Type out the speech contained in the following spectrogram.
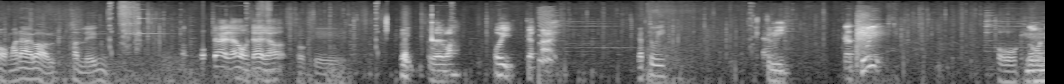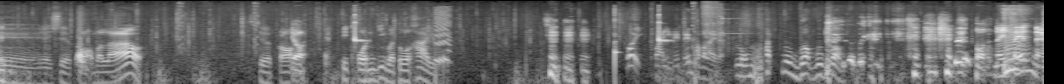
ออกมาได้เปล่าขันเล้ง ออกได้แล้วออกได้แล้ว โอเค เฮ้ยตัวอะไรวะอุ้ยกระต่ายกระตุย ตุยกระทุ้ยโอเคนอนดิได้เสื้อเกราะมาแล้ว เสื้อเกราะยอด ที่ทนยิ่งกว่าตัวข้าอยู่ เฮ้ยใครอยู่ในเต็นท์ทำอะไรเนี่ยลมพัดบุ้มบ่มบุ้มบ่มตดในเต็นท์นะ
